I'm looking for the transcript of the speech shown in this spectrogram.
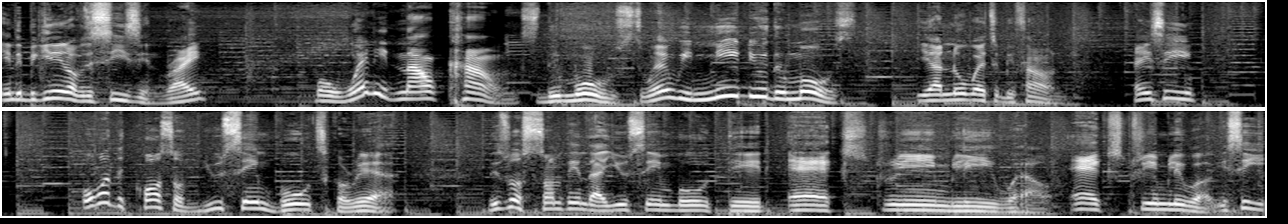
in the beginning of the season, right? But when it now counts the most, when we need you the most, you are nowhere to be found. And you see, over the course of Usain Bolt's career, this was something that Usain Bolt did extremely well. Extremely well. You see,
